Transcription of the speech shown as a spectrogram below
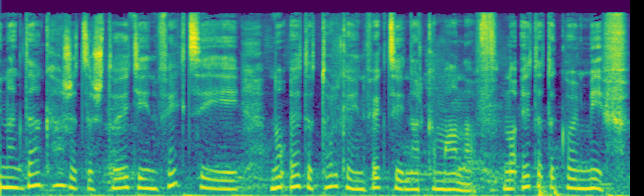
Иногда кажется, что эти инфекции, ну, это только инфекции наркоманов, но это такой миф.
